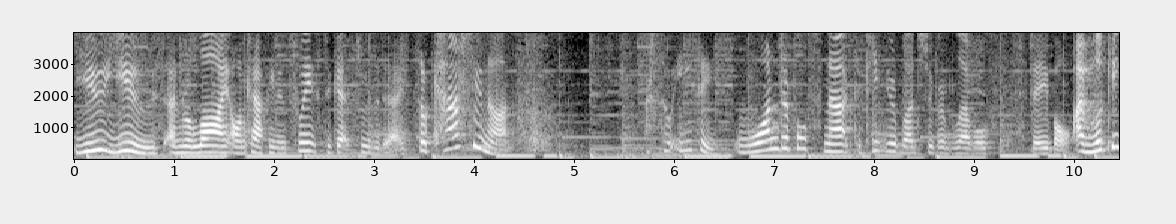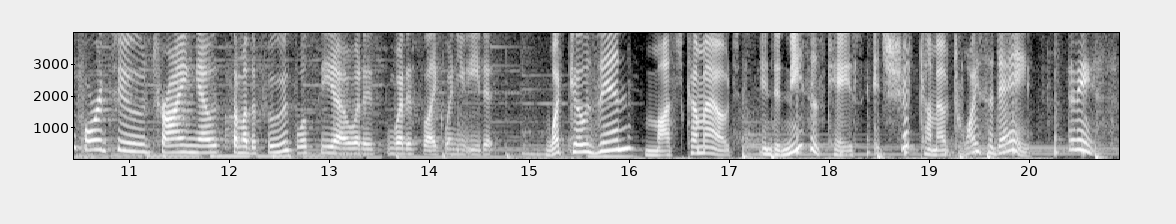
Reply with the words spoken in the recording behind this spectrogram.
you use and rely on caffeine and sweets to get through the day. So cashew nuts are so easy. Wonderful snack to keep your blood sugar levels stable. I'm looking forward to trying out some of the foods. We'll see uh, what it what it's like when you eat it. What goes in must come out. In Denise's case, it should come out twice a day. Denise,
